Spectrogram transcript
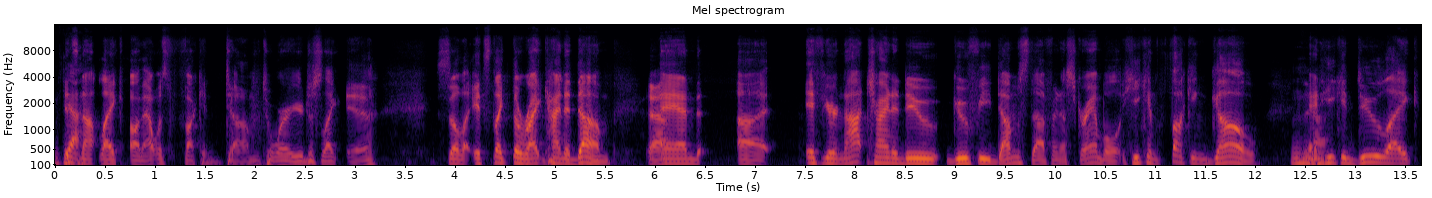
It's Yeah. not like, oh, that was fucking dumb to where you're just like, eh. So like it's like the right kind of dumb. Yeah. And uh if you're not trying to do goofy dumb stuff in a scramble, he can fucking go. Mm-hmm. Yeah. and he can do like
